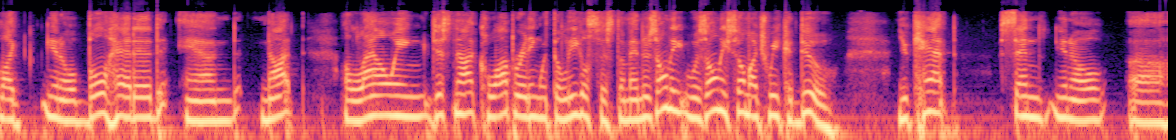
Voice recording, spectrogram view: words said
like you know bullheaded and not allowing just not cooperating with the legal system and there's only was only so much we could do you can't send, you know, uh,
